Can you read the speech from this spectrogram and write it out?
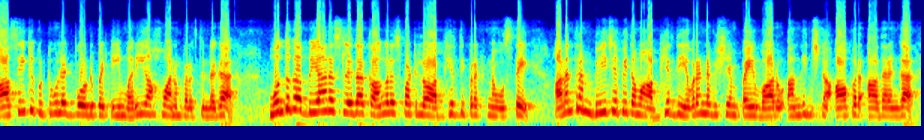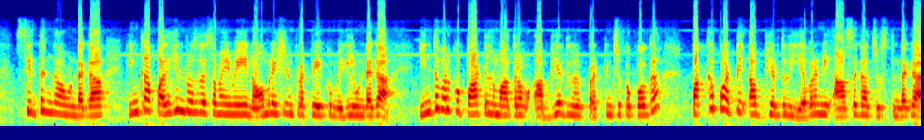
ఆ సీటుకు టూలెట్ బోర్డు పెట్టి మరీ ఆహ్వానం పలుకుతుండగా ముందుగా బీఆర్ఎస్ లేదా కాంగ్రెస్ పార్టీలో అభ్యర్థి ప్రకటన వస్తే అనంతరం బీజేపీ తమ అభ్యర్థి ఎవరన్న విషయంపై వారు అందించిన ఆఫర్ ఆధారంగా సిద్ధంగా ఉండగా ఇంకా పదిహేను రోజుల సమయమే నామినేషన్ ప్రక్రియకు మిగిలి ఉండగా ఇంతవరకు పార్టీలు మాత్రం అభ్యర్థులను ప్రకటించకపోగా పక్క పార్టీ అభ్యర్థులు ఎవరిని ఆశగా చూస్తుండగా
